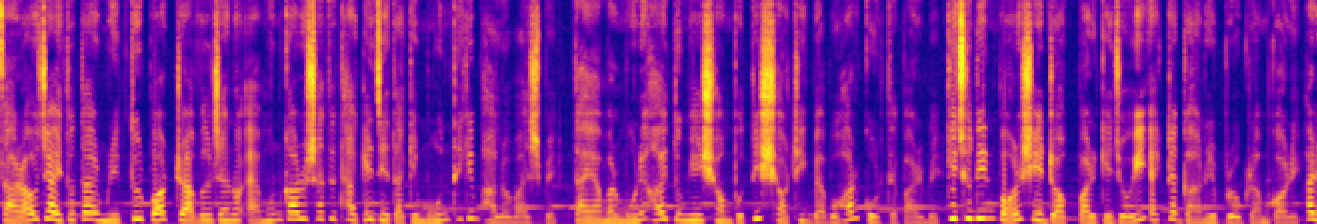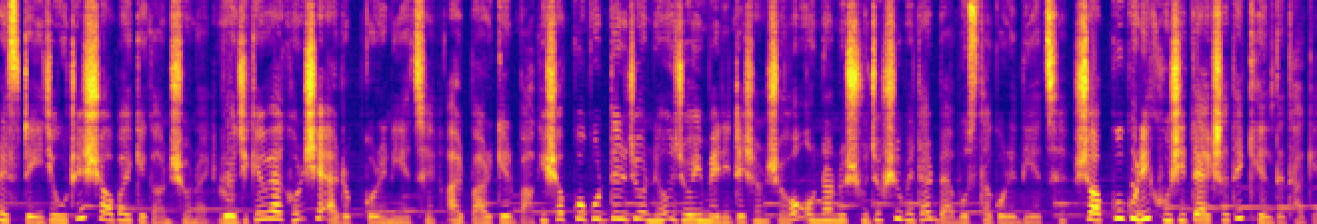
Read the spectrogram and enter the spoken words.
সারাও চাইতো তার মৃত্যুর পর ট্রাভেল যেন এমন কারোর সাথে থাকে যে তাকে মন থেকে ভালোবাসবে। তাই আমার মনে হয় তুমি এই সম্পত্তির সঠিক ব্যবহার করতে পারবে। কিছুদিন পর সেই ডগ পার্কে জয়ী একটা গানের প্রোগ্রাম করে আর স্টেজে উঠে সবাইকে গান শোনায়। রোজিকেও এখন সে অ্যাডপ্ট করে নিয়েছে। আর পার্কের বাকি সব কুকুরদের জন্যও জয়ী মেডিটেশন সহ অন্যান্য সুযোগ সুবিধার ব্যবস্থা করে দিয়েছে। সব কুকুরই খুশিতে একসাথে খেলতে থাকে।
